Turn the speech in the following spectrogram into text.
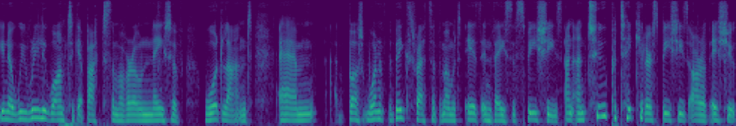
you know we really want to get back to some some of our own native woodland. Um, but one of the big threats at the moment is invasive species, and, and two particular species are of issue.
